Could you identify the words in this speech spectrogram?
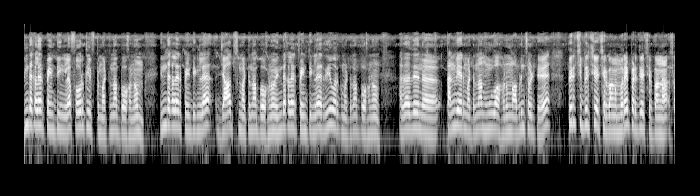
இந்த கலர் பெயிண்டிங்கில் ஃபோர்க் லிஃப்ட் மட்டும்தான் போகணும். இந்த கலர் பெயிண்டிங்கில் ஜாப்ஸ் மட்டும்தான் போகணும். இந்த கலர் பெயிண்டிங்கில் ரீஒர்க் மட்டும்தான் போகணும். அதாவது இந்த கன்வேயர் மட்டும்தான் மூவ் ஆகணும் அப்படின்னு சொல்லிட்டு பிரித்து பிரித்து வச்சுருப்பாங்க முறைப்படுத்தி வச்சுருப்பாங்க. ஸோ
